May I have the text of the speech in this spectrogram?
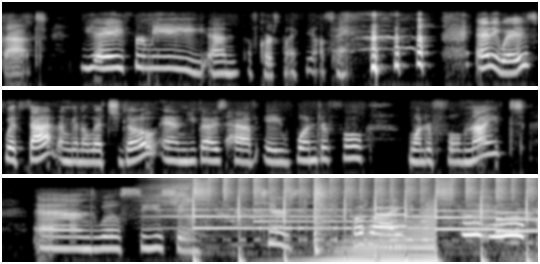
that. Yay for me! And of course, my fiance. Anyways, with that, I'm going to let you go, and you guys have a wonderful, wonderful night, and we'll see you soon. Cheers. Woohoo! Bye.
